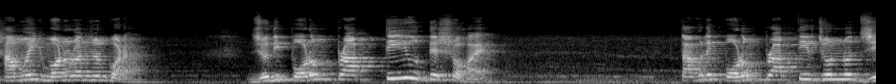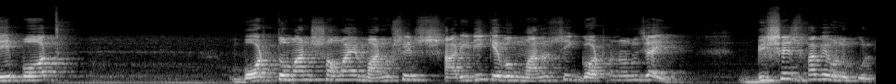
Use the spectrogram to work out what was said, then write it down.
সাময়িক মনোরঞ্জন করা? যদি পরম প্রাপ্তিই উদ্দেশ্য হয়, তাহলে পরম প্রাপ্তির জন্য যে পথ বর্তমান সময়ে মানুষের শারীরিক এবং মানসিক গঠন অনুযায়ী বিশেষভাবে অনুকূল।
